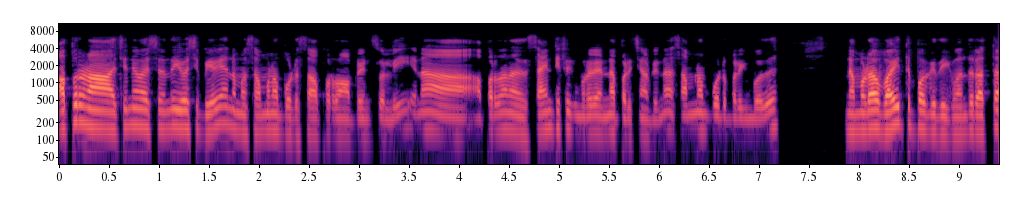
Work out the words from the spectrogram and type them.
அப்புறம் நான் சின்ன வயசுலேருந்து யோசிப்பேன், ஏன் நம்ம சம்மணம் போட்டு சாப்பிட்றோம் அப்படின்னு சொல்லி. ஏன்னா, அப்புறம் தான் நான் சயின்டிஃபிக் முறையில என்ன படிச்சேன் அப்படின்னா, சம்மணம் போட்டு படிக்கும்போது, நம்மளோட வயித்து பகுதிக்கு வந்து ரத்த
